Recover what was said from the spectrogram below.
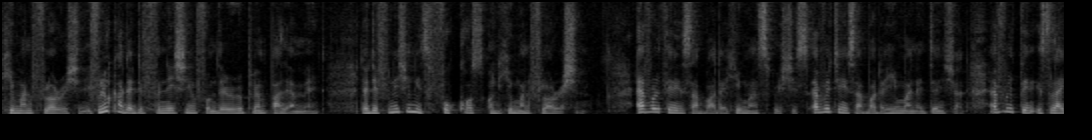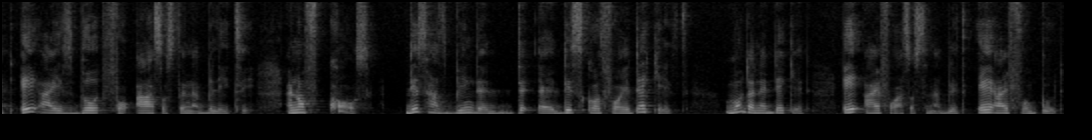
human flourishing. If you look at the definition from the European Parliament, the definition is focused on human flourishing. Everything is about the human species. Everything is about the human attention. Everything is like AI is built for our sustainability. And of course, this has been the uh, discourse for a decade, more than a decade. AI for our sustainability, AI for good,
